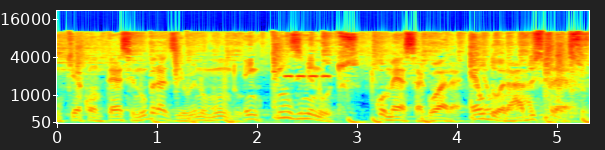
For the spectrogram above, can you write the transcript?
o que acontece no Brasil e no mundo em 15 minutos. Começa agora Eldorado Expresso.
